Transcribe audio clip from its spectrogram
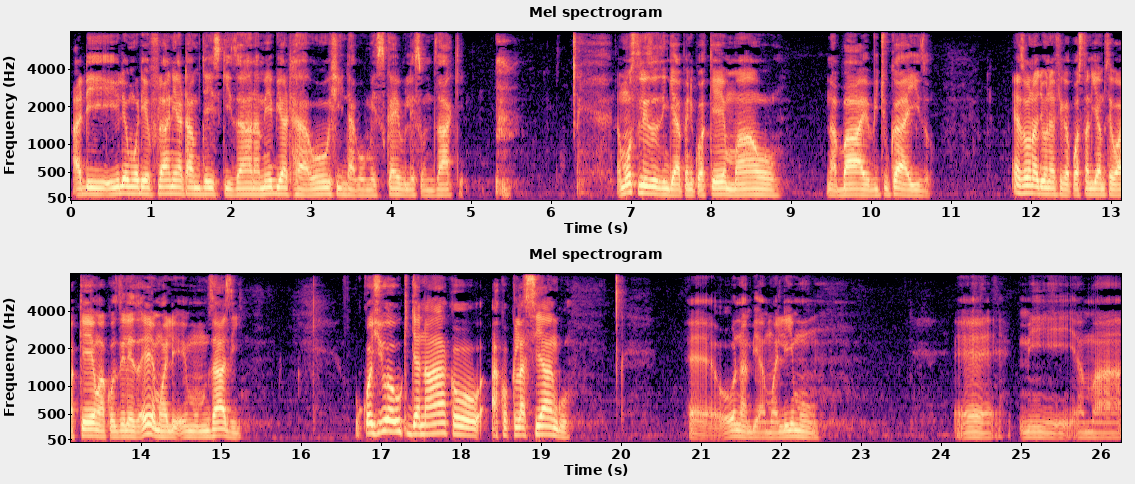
Hadi yule mode fulani hata mjaisikizana maybe hata wewe ushindaga umeskype lesson zake na mostly hizo zingehappen kwa kemao na bayo vitu kaa hizo. Yes, unajua unafika kwa stand ya mse wa kema ako zile za eh mzazi. Ukoshua huu kijana wako ako klasi yangu? Eh unaambia mwalimu eh mi ama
